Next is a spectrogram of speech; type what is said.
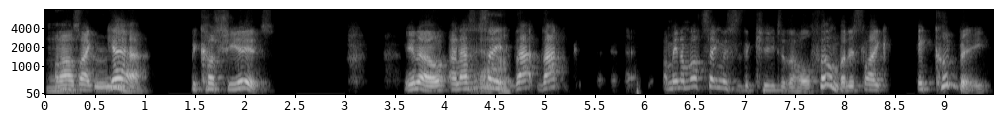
And I was like, Mm. yeah, because she is. You know, and as I say, that that I mean, I'm not saying this is the key to the whole film, but it's like it could be.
